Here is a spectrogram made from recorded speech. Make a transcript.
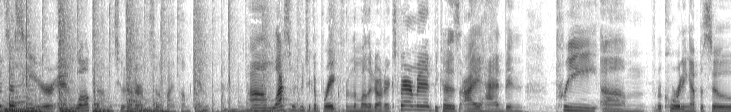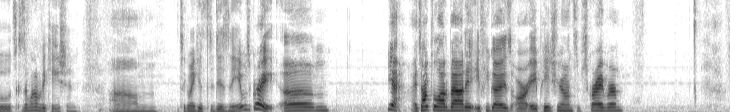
Princess here, and welcome to another episode of My Pumpkin. Um, last week we took a break from the mother daughter experiment because I had been pre um, recording episodes because I went on vacation. Um, took my kids to Disney. It was great. Um, yeah, I talked a lot about it. If you guys are a Patreon subscriber,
